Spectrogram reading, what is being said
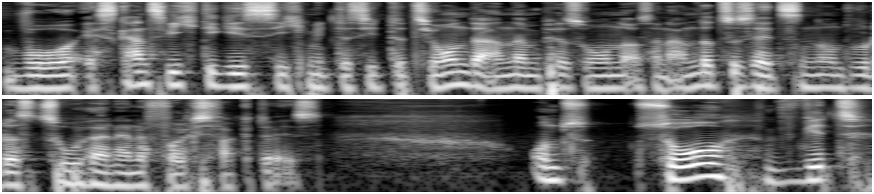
wo es ganz wichtig ist, sich mit der Situation der anderen Person auseinanderzusetzen und wo das Zuhören ein Erfolgsfaktor ist. Und so wird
